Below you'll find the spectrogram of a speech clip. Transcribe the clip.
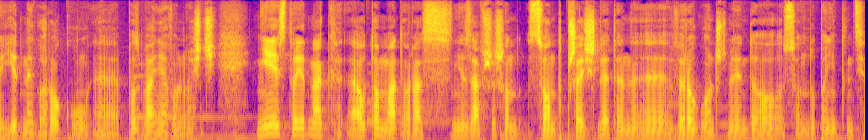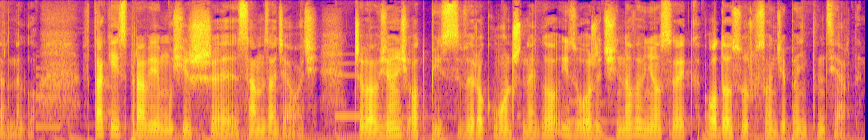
jednego roku e, pozbawienia wolności. Nie jest to jednak automat oraz nie zawsze sąd, prześle ten e, wyrok łączny do sądu penitencjarnego. W takiej sprawie musisz e, sam zadziałać. Trzeba wziąć odpis wyroku łącznego i złożyć nowy wniosek o dozór w sądzie penitencjarnym.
